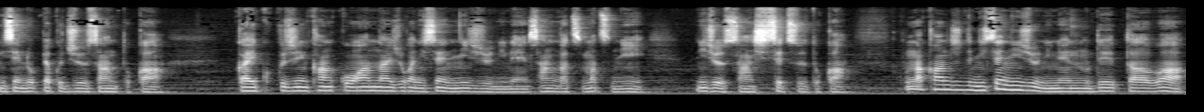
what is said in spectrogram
2613とか外国人観光案内所が2022年3月末に23施設とかこんな感じで2022年のデータは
